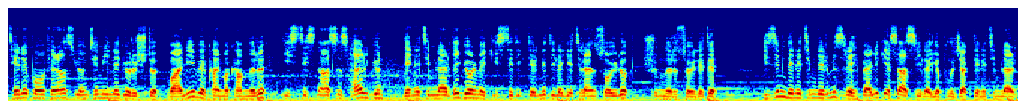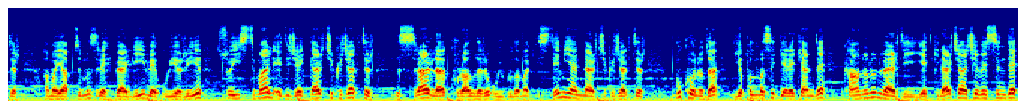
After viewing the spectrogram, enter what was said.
telekonferans yöntemiyle görüştü. Vali ve kaymakamları istisnasız her gün denetimlerde görmek istediklerini dile getiren Soylu şunları söyledi. Bizim denetimlerimiz rehberlik esasıyla yapılacak denetimlerdir. Ama yaptığımız rehberliği ve uyarıyı suistimal edecekler çıkacaktır. Israrla kuralları uygulamak istemeyenler çıkacaktır. Bu konuda yapılması gereken de kanunun verdiği yetkiler çerçevesinde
